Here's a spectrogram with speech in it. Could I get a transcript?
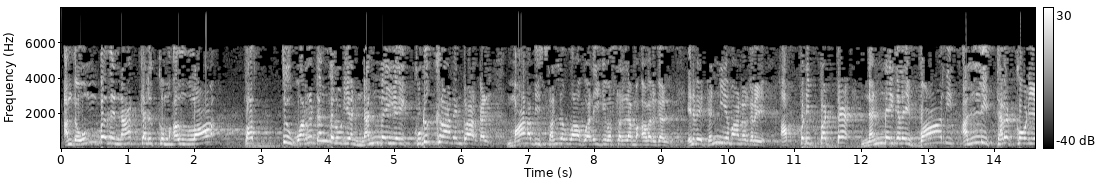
அந்த ஒன்பது நாட்களுக்கும் அல்லாஹ் பத்து வருடங்களுடைய நன்மையை கொடுக்கிறான் என்றார்கள். மாணவி சல்லல்லாஹு அழகி வசல்லம் அவர்கள். எனவே கண்ணியமானவர்களே அப்படிப்பட்ட நன்மைகளை வாரி அள்ளி தரக்கூடிய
